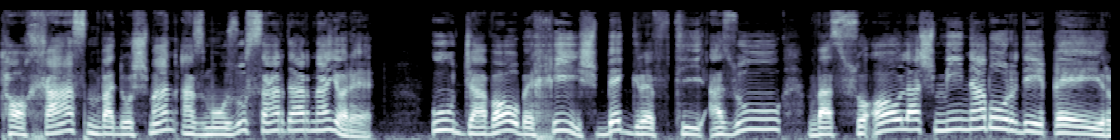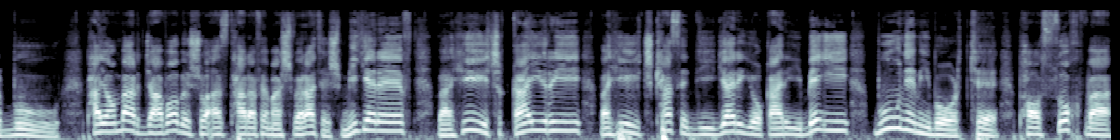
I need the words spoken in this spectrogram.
تا خسم و دشمن از موضوع سر در نیاره. او جواب خیش بگرفتی از او و سوالش می نبردی غیر بو. پیامبر جوابش رو از طرف مشورتش می گرفت و هیچ غیری و هیچ کس دیگری و غریبه ای بو نمی برد که پاسخ و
